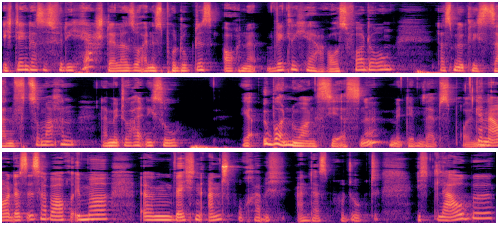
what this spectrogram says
Ich denke, das ist für die Hersteller so eines Produktes auch eine wirkliche Herausforderung, das möglichst sanft zu machen, damit du halt nicht so ja übernuancierst, ne, mit dem Selbstbräunen. Genau, das ist aber auch immer, ähm, welchen Anspruch habe ich an das Produkt. Ich glaube,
